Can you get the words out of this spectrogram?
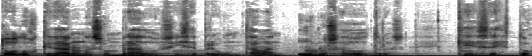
Todos quedaron asombrados y se preguntaban unos a otros, ¿qué es esto?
